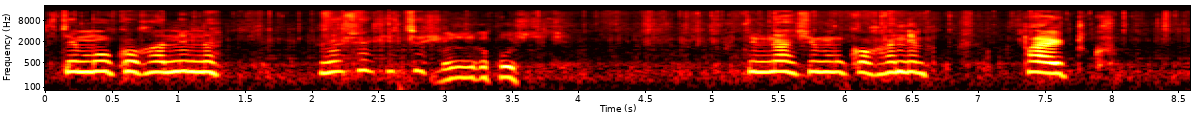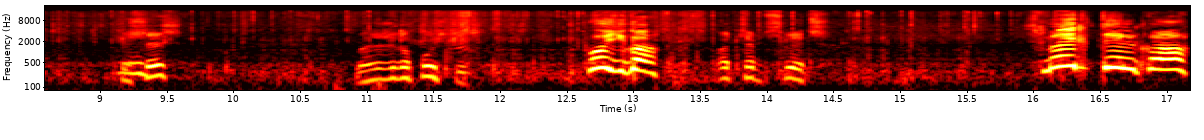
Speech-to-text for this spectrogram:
w tym ukochanym na... Muszę się coś Możesz go puścić. w tym naszym ukochanym parczku. Słyszysz? Możesz go puścić. Pójdź go! Odczep smycz. Smyć tylko!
